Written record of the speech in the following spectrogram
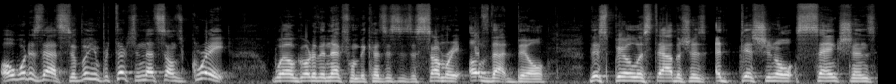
Oh, what is that? Civilian protection? That sounds great. Well, go to the next one because this is a summary of that bill. This bill establishes additional sanctions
